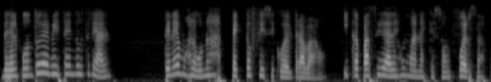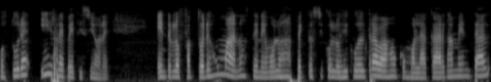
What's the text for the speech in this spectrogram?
Desde el punto de vista industrial, tenemos algunos aspectos físicos del trabajo, y capacidades humanas que son fuerzas, posturas y repeticiones. Entre los factores humanos tenemos los aspectos psicológicos del trabajo como la carga mental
